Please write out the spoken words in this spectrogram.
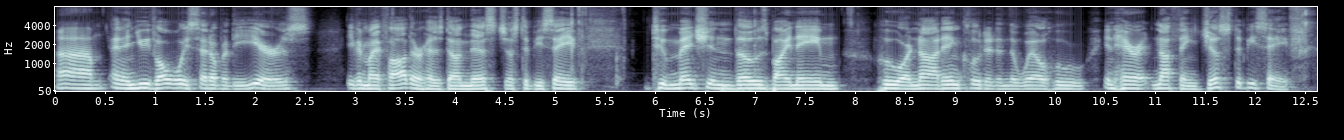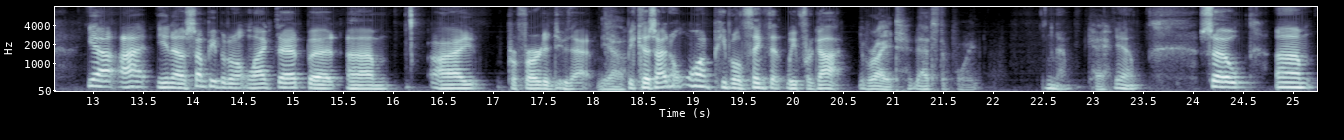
Um, And, and you've always said over the years, even my father has done this just to be safe, to mention those by name who are not included in the will, who inherit nothing, just to be safe. Yeah, I you know some people don't like that, but um, I prefer to do that. Yeah. because I don't want people to think that we forgot. Right. That's the point. Know. Okay. Yeah. So, um,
